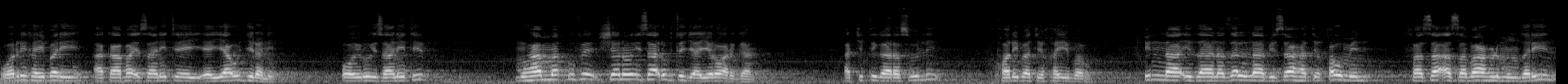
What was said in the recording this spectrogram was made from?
warri khaybarii akaafaa isaaniitti eeyyaa'u jirani ooyiruu isaaniitiif muhammad dhufe shanoo isaa dhufte jedha yeroo argaan achitti gaa rasuulli kharibati khaybaru innaa idaa nazalnaa bisaaxati qawmin fasa'a sabaaxu lmunzariin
